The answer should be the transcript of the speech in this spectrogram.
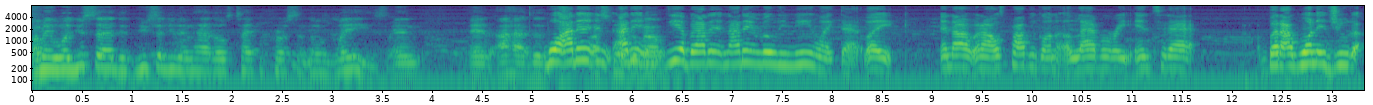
I mean, well, you said that you said you didn't have those type of person, those ways, and and I had to. Well, I didn't, spoke I, didn't, about- yeah, but I didn't, I didn't really mean like that. Like, and I, and I was probably going to elaborate into that, but I wanted you to.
